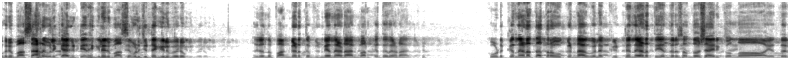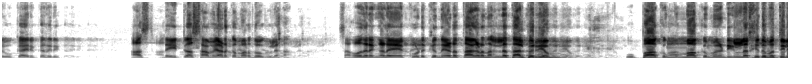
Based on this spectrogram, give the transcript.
ഒരു ബസ്സാണ് വിളിക്കാൻ കിട്ടിയതെങ്കിൽ ഒരു ബസ് വിളിച്ചിട്ടെങ്കിലും വരും. അതിലൊന്ന് പങ്കെടുത്ത് പുണ്യം നേടാൻ വർക്കത്ത് നേടാൻ. കൊടുക്കുന്നിടത്ത് അത്ര ഊക്കുണ്ടാകൂല. കിട്ടുന്നിടത്ത് എന്തൊരു സന്തോഷമായിരിക്കും അല്ലോ എന്തൊരു ഊക്കായിരിക്കും അതിന്. ആ ഡേറ്റ് ആ സമയം അടക്കം മറന്നു പോകൂല. സഹോദരങ്ങളെ കൊടുക്കുന്നിടത്താകണം നല്ല താല്പര്യം. ഉപ്പാക്കും ഉമ്മാക്കും വേണ്ടിയുള്ള ഹിതുമത്തിൽ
